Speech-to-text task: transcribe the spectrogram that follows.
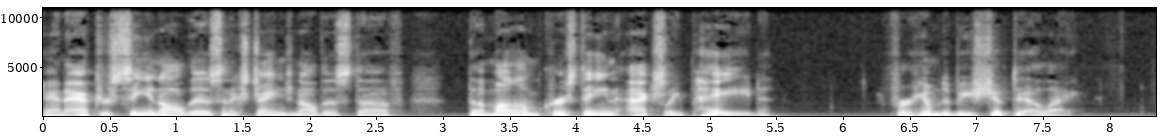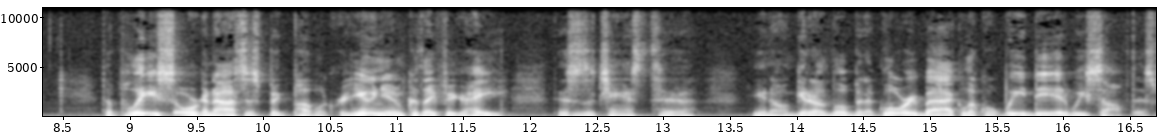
and after seeing all this and exchanging all this stuff, the mom Christine actually paid for him to be shipped to L.A the police organized this big public reunion because they figure, hey, this is a chance to, you know, get a little bit of glory back. Look what we did. We solved this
